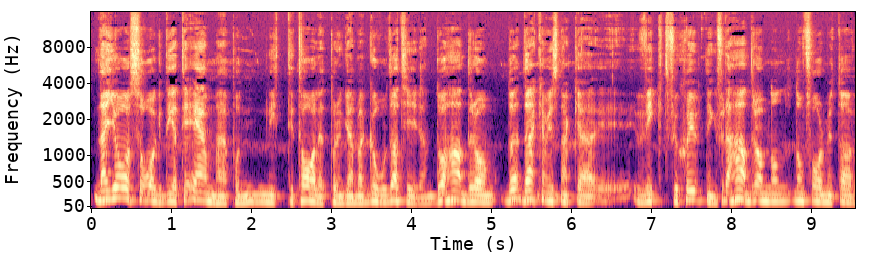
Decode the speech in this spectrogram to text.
när jag såg DTM här på 90-talet på den gamla goda tiden, då hade de, då, där kan vi snacka eh, viktförskjutning, för där hade de någon, någon form av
